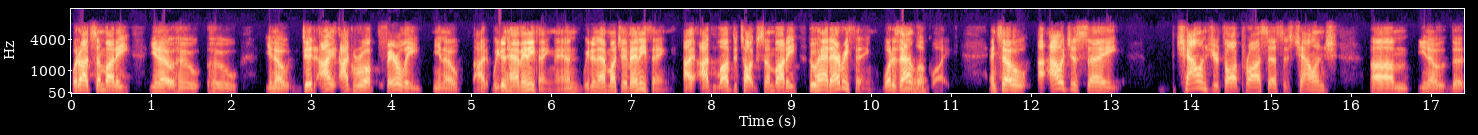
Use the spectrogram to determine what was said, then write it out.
what about somebody you know who who you know did I I grew up fairly you know I, we didn't have anything, man. We didn't have much of anything. I, I'd love to talk to somebody who had everything. What does that mm-hmm. look like? And so I, I would just say challenge your thought processes, challenge um, you know the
